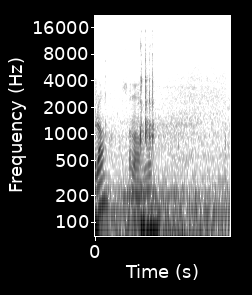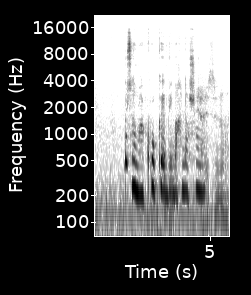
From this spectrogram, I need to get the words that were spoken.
Oder? Ist auch noch, ne? Müssen wir mal gucken, wir machen das Ja, schon. ist in Ordnung.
